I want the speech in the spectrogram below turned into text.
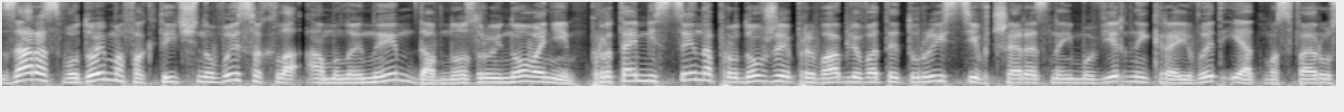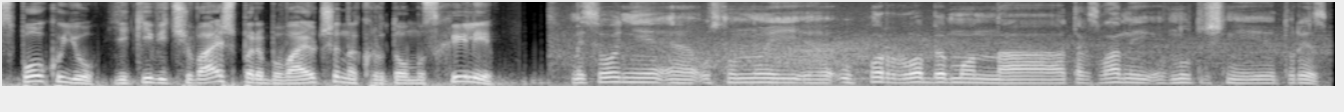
Зараз водойма фактично висохла, а млини давно зруйновані. Проте місцина продовжує приваблювати туристів через неймовірний краєвид і атмосферу спокою, які відчуваєш, перебуваючи на крутому схилі. Ми сьогодні е, основний е, упор робимо на так званий внутрішній туризм,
